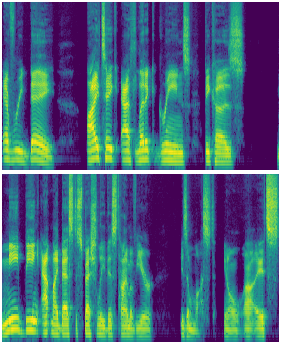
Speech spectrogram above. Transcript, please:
every day. I take athletic greens because me being at my best, especially this time of year, is a must. You know, uh, it's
